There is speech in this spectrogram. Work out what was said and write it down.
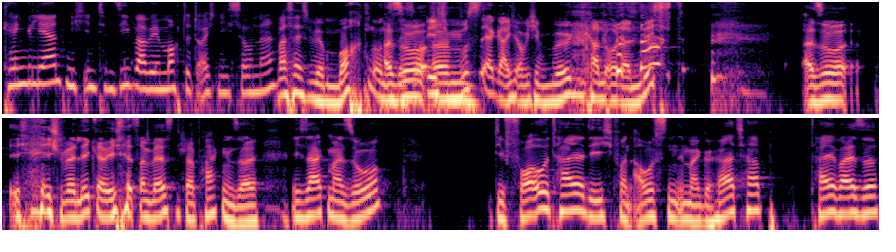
kennengelernt, nicht intensiv, aber ihr mochtet euch nicht so, ne? Was heißt, wir mochten uns Also, nicht so? Ich ähm, wusste ja gar nicht, ob ich ihn mögen kann oder nicht. Also, ich, ich überlege wie ich das am besten verpacken soll. Ich sag mal so, die Vorurteile, die ich von außen immer gehört habe, teilweise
